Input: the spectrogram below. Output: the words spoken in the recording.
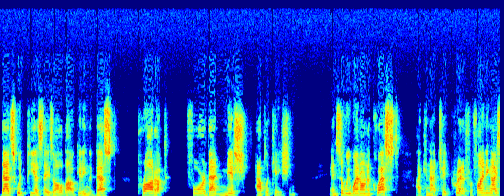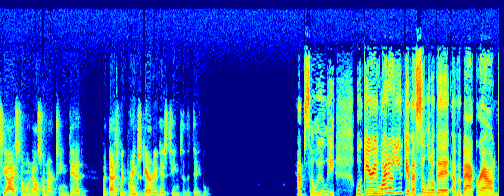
that's what PSA is all about getting the best product for that niche application. And so we went on a quest. I cannot take credit for finding ICI, someone else on our team did, but that's what brings Gary and his team to the table. Absolutely. Well, Gary, why don't you give us a little bit of a background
